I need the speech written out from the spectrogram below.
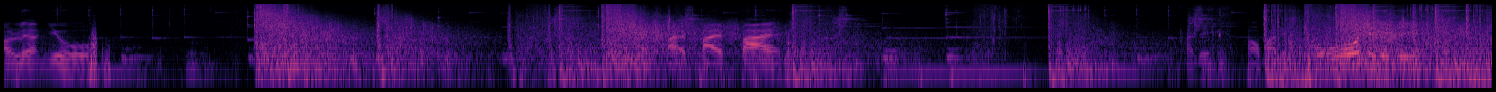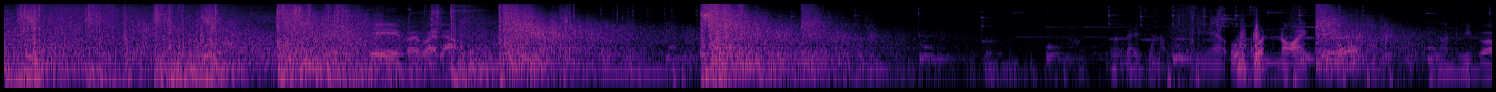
เอาเรื่องอยู่ ไปไปไปมาดิ ออกมาดิ โอ้ยเย็นใจเย็นเท่ไม่ไหวแล้วอะไรครับเนี่ย โอ้คนน้อยเกินบางทีก็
